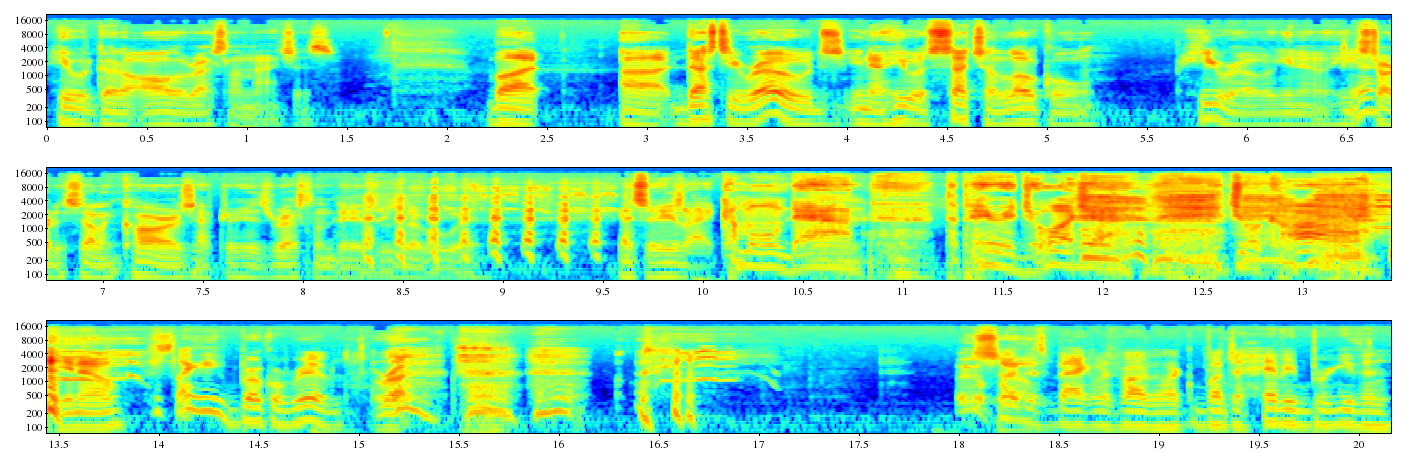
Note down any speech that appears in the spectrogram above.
he would go to all the wrestling matches. But uh, Dusty Rhodes, you know, he was such a local hero. You know, he Yeah. started selling cars after his wrestling days was over with, and so he's like, "Come on down to Perry, Georgia, get you a car." You know, It's like he broke a rib. right? We can So- play this back, and it's probably like a bunch of heavy breathing.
